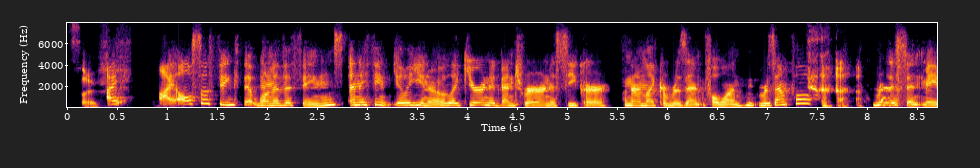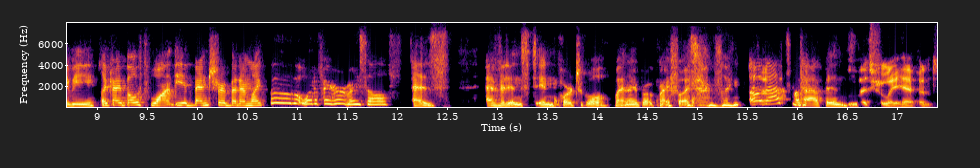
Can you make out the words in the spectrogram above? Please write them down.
So I- I also think that one of the things, and I think, you you know, like you're an adventurer and a seeker, and I'm like a resentful one. Resentful? Reticent, maybe. Like I both want the adventure, but I'm like, oh, but what if I hurt myself? As evidenced in Portugal when I broke my foot. I was like, oh, Yeah. that's what happened. literally happened.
